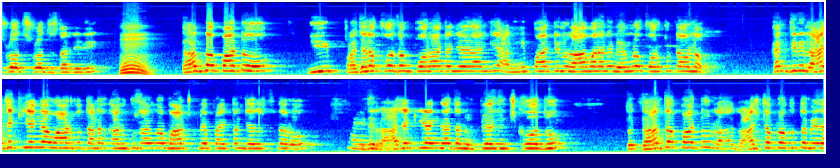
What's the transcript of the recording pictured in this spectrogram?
చూడొచ్చు సార్ ఇది. దాంతో పాటు ఈ ప్రజల కోసం పోరాటం చేయడానికి అన్ని పార్టీలు రావాలని మేము కూడా కోరుకుంటా ఉన్నాం. కానీ దీన్ని రాజకీయంగా వాడుకు తనకు అనుకూలంగా మార్చుకునే ప్రయత్నం చేస్తున్నారు. ఇది రాజకీయంగా దాన్ని ఉపయోగించుకోవద్దు. తో- దాంతో పాటు రా- రాష్ట్ర ప్రభుత్వం మీద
